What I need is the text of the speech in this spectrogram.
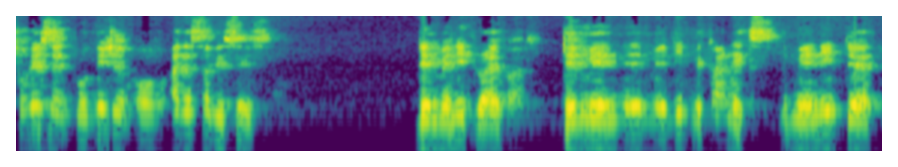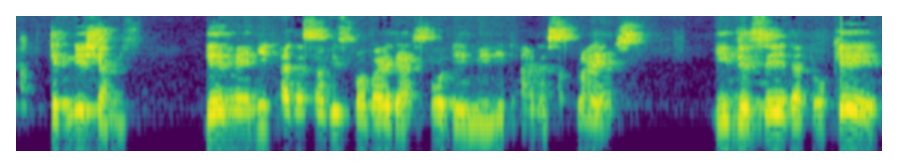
For instance, provision of other services. They may need drivers, they may, they may need mechanics, they may need uh, technicians, they may need other service providers, or they may need other suppliers. If they say that, okay,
